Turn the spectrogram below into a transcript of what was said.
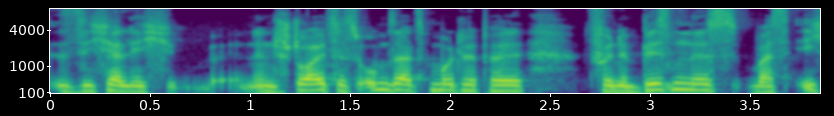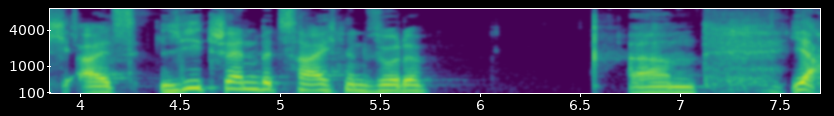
sicherlich ein stolzes Umsatzmultiple für ein Business, was ich als Lead-Gen bezeichnen würde. Ähm, ja,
